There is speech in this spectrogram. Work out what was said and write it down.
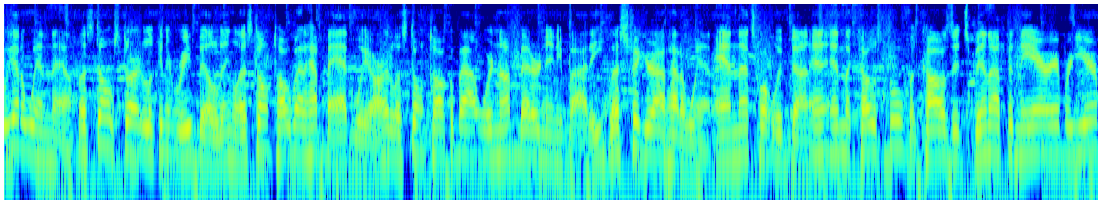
We got to win now. Let's don't start looking at rebuilding. Let's don't talk about how bad we are. Let's don't talk about we're not better than anybody. Let's figure out how to win. And that's what we've done. And, and the Coastal, because it's been up in the air every year,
